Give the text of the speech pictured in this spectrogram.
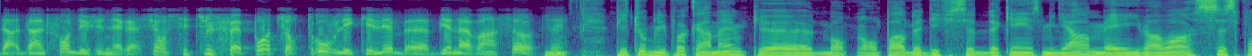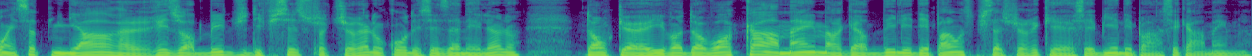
dans, le fonds des générations. Si tu le fais pas, tu retrouves l'équilibre bien avant ça. Mhm. Puis, tu n'oublies pas quand même que, bon, on parle de déficit de 15 milliards, mais il va y avoir 6,7 milliards à résorber du déficit structurel au cours de ces années-là. Là. Donc, euh, il va devoir quand même regarder les dépenses puis s'assurer que c'est bien dépensé quand même.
